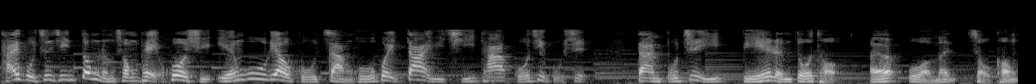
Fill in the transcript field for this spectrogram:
台股资金动能充沛，或许原物料股涨幅会大于其他国际股市，但不至于别人多头而我们走空。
